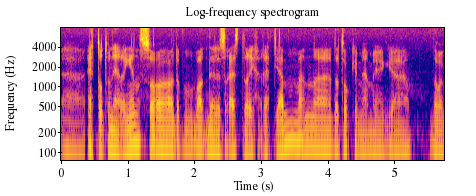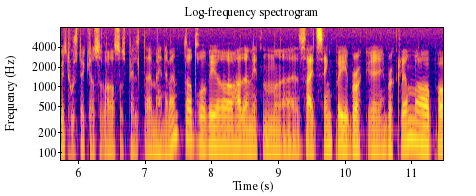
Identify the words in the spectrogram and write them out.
eh, etter turneringen så det var som reiste rett hjem, men eh, da tok jeg med meg eh, Da var vi to stykker som var og spilte main event. Da dro vi og hadde en liten sightseeing i, Brook, i Brooklyn og på,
